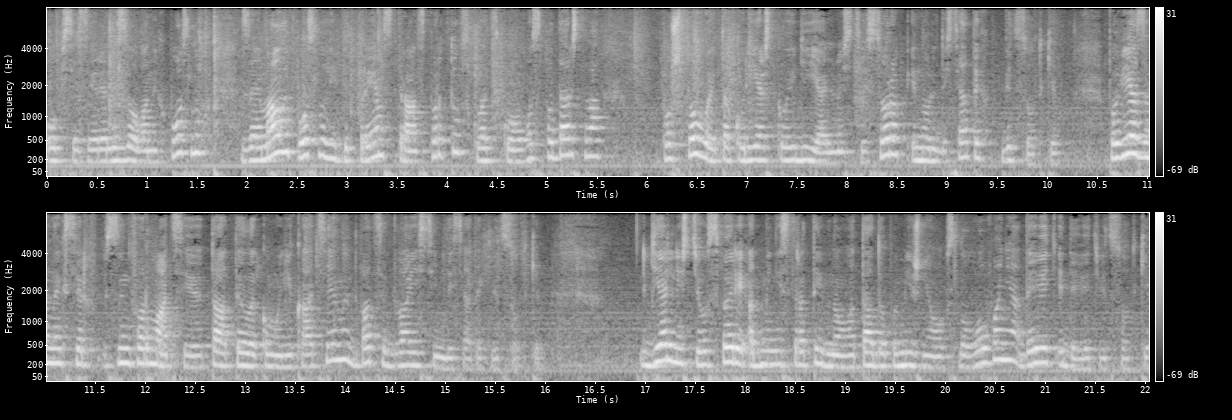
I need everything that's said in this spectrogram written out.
обсязі реалізованих послуг займали послуги підприємств транспорту, складського господарства, поштової та кур'єрської діяльності 40,0%, пов'язаних з інформацією та телекомунікаціями 22,7%. Діяльністю у сфері адміністративного та допоміжнього обслуговування 9,9%.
